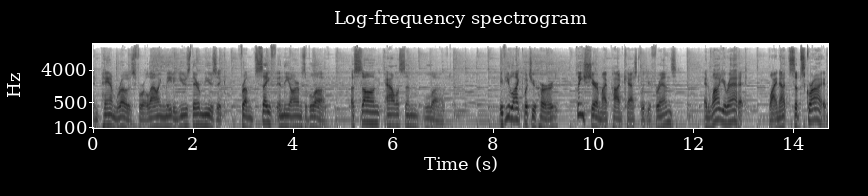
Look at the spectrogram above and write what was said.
and Pam Rose for allowing me to use their music from Safe in the Arms of Love, a song Allison loved. If you liked what you heard, please share my podcast with your friends. And while you're at it, why not subscribe?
